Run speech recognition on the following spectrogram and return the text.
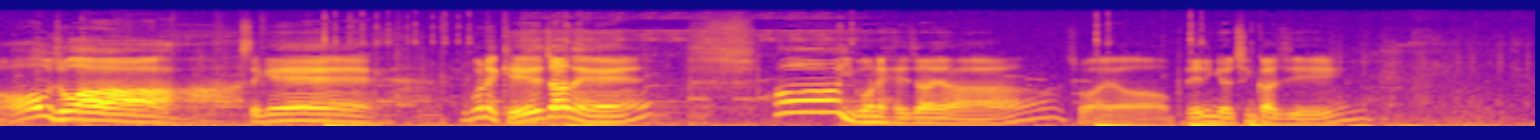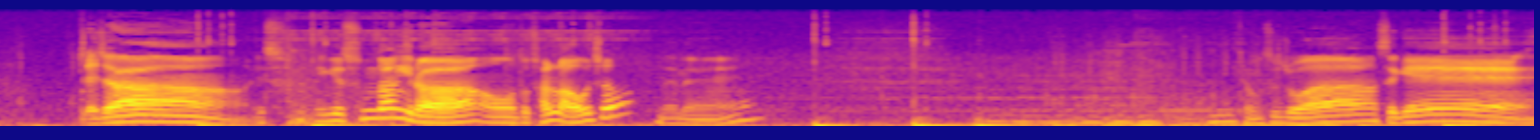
어우, 좋아. 세게. 이번에 계좌네. 아, 이번에 해자야. 좋아요. 대링 여친까지. 내장. 이게 순강이라, 어, 더 잘 나오죠? 네네. 경수 좋아. 세게.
